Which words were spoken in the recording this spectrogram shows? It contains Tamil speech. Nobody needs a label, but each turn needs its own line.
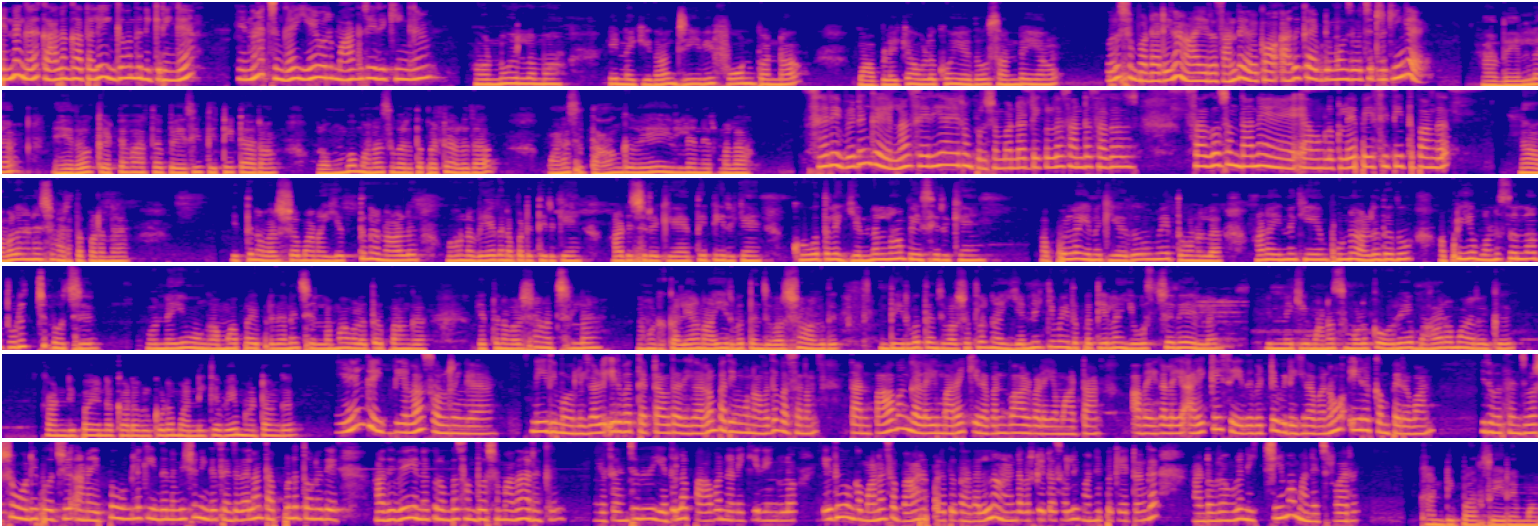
என்னங்க காலங்காத்தாலே இங்கே வந்து நிற்கிறீங்க என்னாச்சுங்க? ஏன் ஒரு மாதிரி இருக்கீங்க?
ஒன்றும் இல்லைம்மா. இன்னைக்கு தான் ஜீவி ஃபோன் பண்ணா. மாப்பிள்ளைக்கும் அவளுக்கும் ஏதோ சண்டையாம்.
புருஷன் பொண்டாட்டினா ஆயிரம் சண்டை இருக்கும். அதுக்கு எப்படி மூஞ்சி வச்சுட்டு இருக்கீங்க?
அது இல்லை. ஏதோ கெட்ட வார்த்தை பேசி திட்டிட்டாராம் ரொம்ப மனசு வருத்தப்பட்டு அழுதா. மனசு தாங்கவே இல்லை நிர்மலா.
சரி விடுங்க. எல்லாம் சரியாயிரும். புருஷன் பொண்டாட்டிக்குள்ள சண்டை சக சகஜம் தானே அவங்களுக்குள்ளே பேசி தீர்த்துப்பாங்க.
நான் அவளை நினச்சி வருத்தப்படல. இத்தனை வருஷமா நான் எத்தனை நாள் உன்னை வேதனைப்படுத்தியிருக்கேன் அடிச்சிருக்கேன் திட்டியிருக்கேன் கோவத்தில் என்னெல்லாம் பேசியிருக்கேன். அப்போல்லாம் எனக்கு எதுவுமே தோணலை. ஆனால் இன்னைக்கு என் பொண்ணு அழுததும் அப்படியே மனசெல்லாம் துடிச்சு போச்சு. உன்னையும் உங்கள் அம்மா அப்பா இப்படி தானே செல்லமாக வளர்த்துருப்பாங்க. எத்தனை வருஷம் ஆச்சுல்ல? நமக்கு கல்யாணம் ஆகி இருபத்தஞ்சி வருஷம் ஆகுது. இந்த இருபத்தஞ்சி வருஷத்தில் நான் என்றைக்குமே இதை பற்றியெல்லாம் யோசிச்சதே இல்லை. இன்னைக்கு மனசு முழுக்க ஒரே பாரமாக இருக்குது கண்டிப்பாக என்ன கடவுள் கூட மன்னிக்கவே மாட்டாங்க.
ஏங்க இப்படியெல்லாம் சொல்கிறீங்க நீதிமொழிகள் இருபத்தெட்டாவது அதிகாரம் பதிமூணாவது வசனம். தன் பாவங்களை மறைக்கிறவன் வாழ்வடைய மாட்டான். அவைகளை அறிக்கை செய்து விட்டு விடுகிறவனோ இரக்கம் பெறுவான். இருபத்தஞ்சி வருஷம் ஓடி போச்சு ஆனால் இப்போ உங்களுக்கு இந்த நிமிஷம் நீங்கள் செஞ்சதெல்லாம் தப்புன்னு தோணுதே. அதுவே எனக்கு ரொம்ப சந்தோஷமாக தான் இருக்குது நீங்கள் செஞ்சது எதில் பாவம் நினைக்கிறீங்களோ எது உங்கள் மனசை பாரப்படுத்துதோ அதெல்லாம் ஆண்டவர்கிட்ட சொல்லி மன்னிப்பு கேட்டாங்க. ஆண்டவர் உங்களை நிச்சயமாக மன்னிச்சிருவார்.
கண்டிப்பாக செய்கிறேம்மா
